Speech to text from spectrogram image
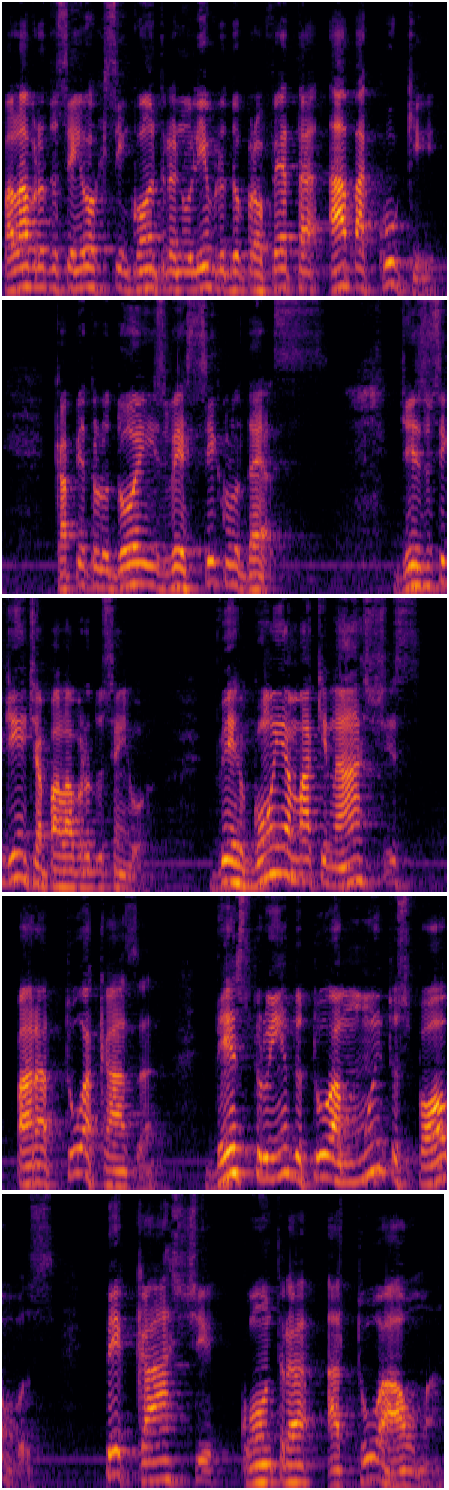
Palavra do Senhor que se encontra no livro do profeta Abacuque, capítulo 2, versículo 10. Diz o seguinte: a palavra do Senhor: Vergonha maquinastes para a tua casa, destruindo tu a muitos povos pecaste contra a tua alma.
